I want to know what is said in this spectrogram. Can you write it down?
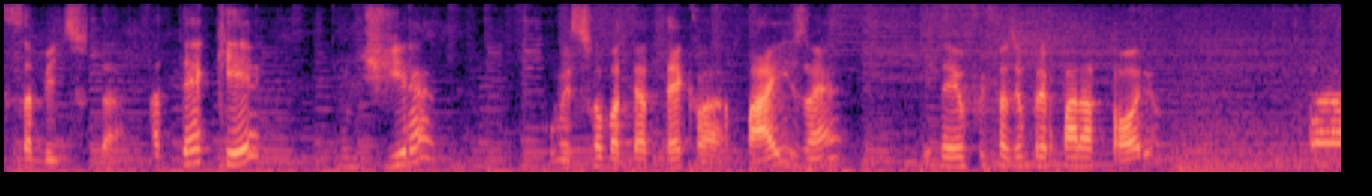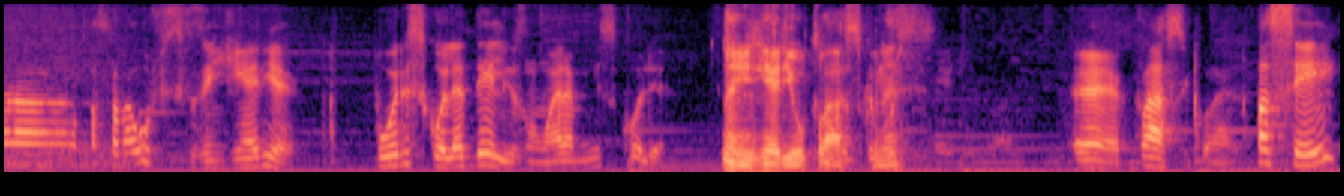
saber de estudar. Até que um dia começou a bater a tecla paz, né? E daí eu fui fazer um preparatório para passar na UFS, fazer engenharia. Por escolha deles, não era minha escolha. Na engenharia o clássico, né? É, clássico, né? Passei,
